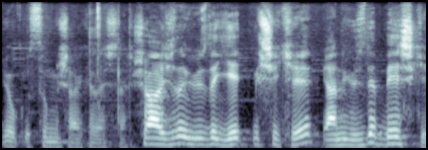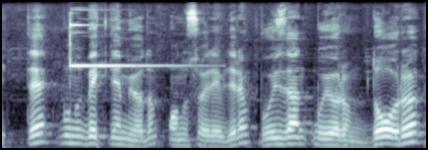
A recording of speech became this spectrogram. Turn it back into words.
yok ısınmış arkadaşlar. Şarjı da %72 yani %5 gitti. Bunu beklemiyordum onu söyleyebilirim. Bu yüzden bu yorum doğru.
